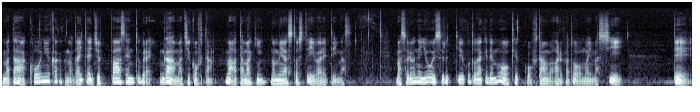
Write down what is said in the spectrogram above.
また購入価格の大体10%ぐらいが、まあ、自己負担、まあ、頭金の目安として言われていますまあ、それをね用意するっていうことだけでも結構負担はあるかと思いますしで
